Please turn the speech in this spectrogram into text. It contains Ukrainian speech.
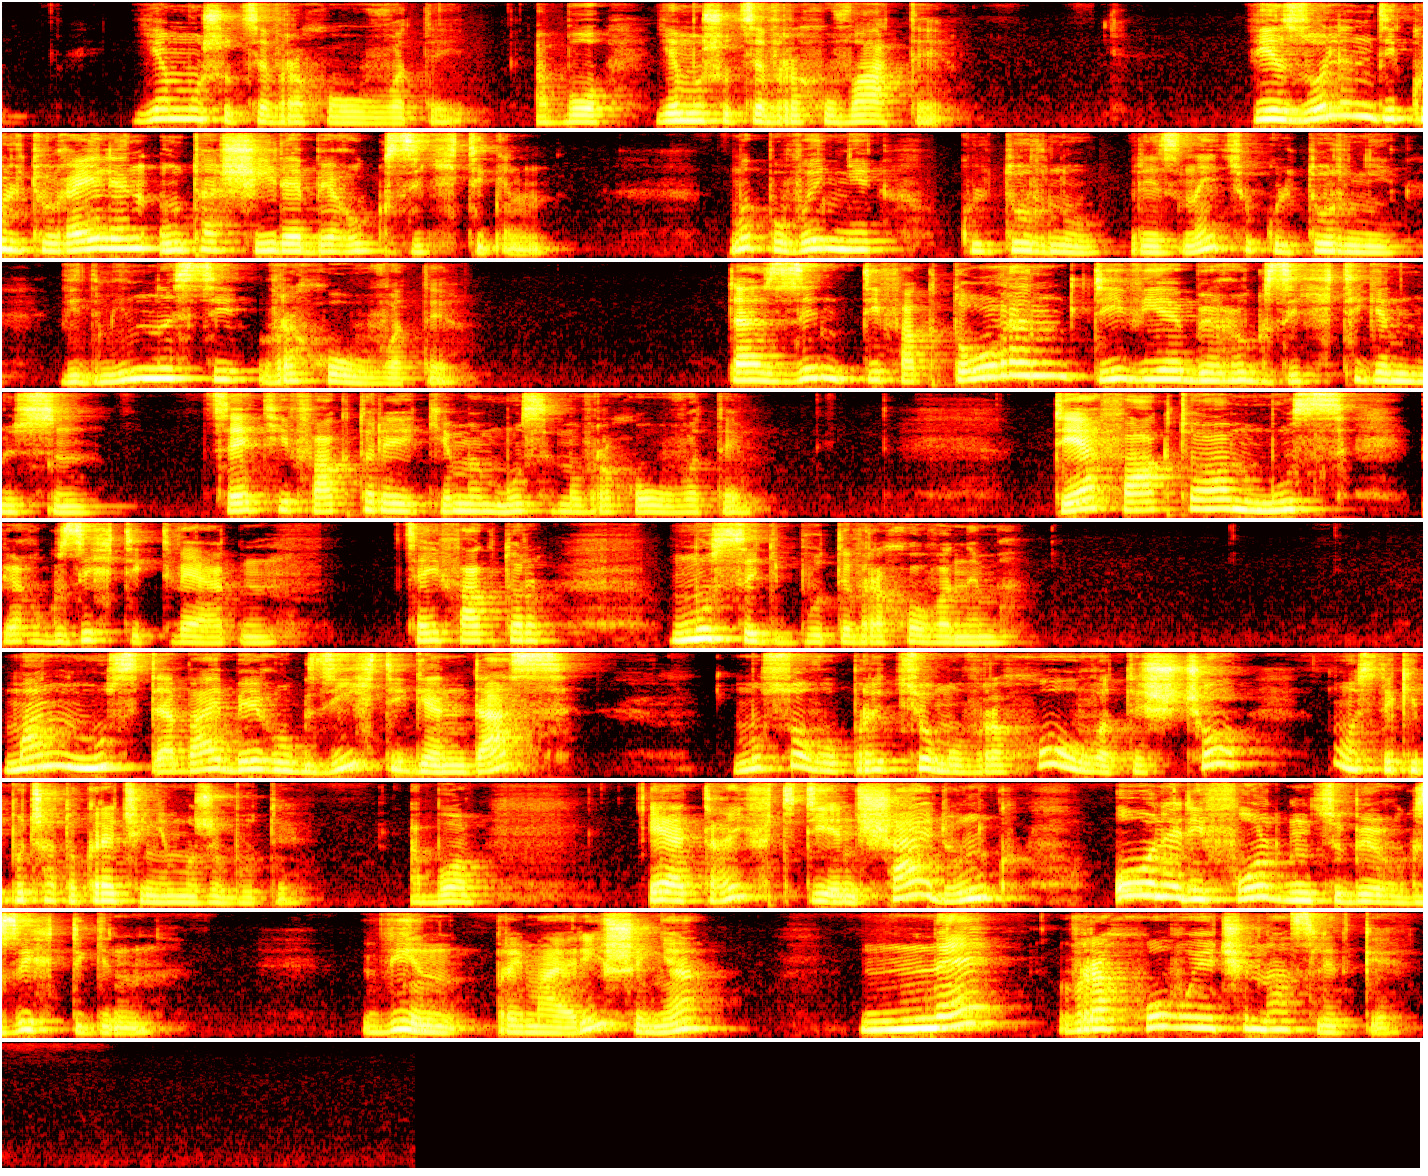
Я мушу це враховувати. Або я мушу це врахувати. Wir sollen die kulturellen Unterschiede berücksichtigen. Ми повинні культурну різницю, культурні відмінності враховувати. Das sind die Faktoren, die wir berücksichtigen müssen. Це ті фактори, які ми мусимо враховувати. Der Faktor muss berücksichtigt werden. Цей фактор мусить бути врахованим. Man muss dabei berücksichtigen, dass мусово при цьому враховувати, що ну, ось такий початок речення може бути. Або er trifft die Entscheidung, ohne die Folgen zu berücksichtigen. Він приймає рішення, не враховуючи наслідки.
